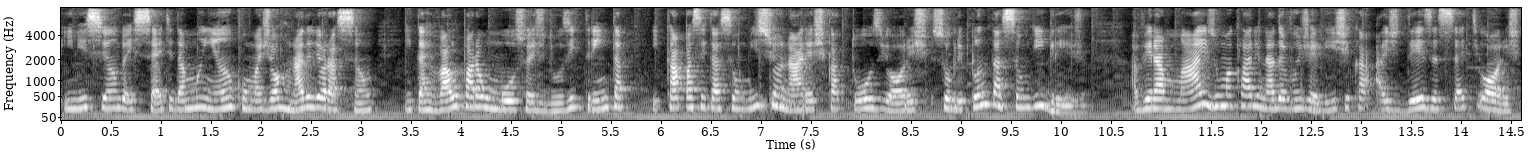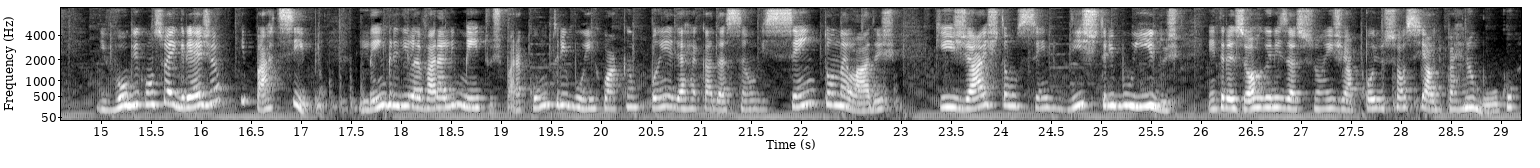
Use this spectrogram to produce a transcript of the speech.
iniciando às 7 da manhã com uma jornada de oração, intervalo para almoço às 12h30 e capacitação missionária às 14 horas sobre plantação de igreja. Haverá mais uma clarinada evangelística às 17 horas. Divulgue com sua igreja e participe. Lembre de levar alimentos para contribuir com a campanha de arrecadação de 100 toneladas que já estão sendo distribuídos entre as organizações de apoio social de Pernambuco,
